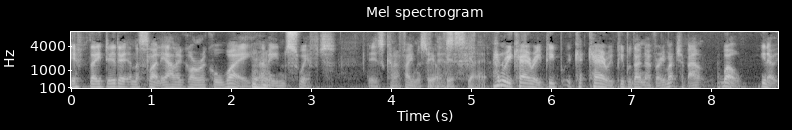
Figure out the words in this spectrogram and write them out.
if they did it in a slightly allegorical way. I mm-hmm. mean, Swift is kind of famous The for obvious, this. yeah, yeah. Henry Carey, people, Carey, people don't know very much about. Well, you know,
